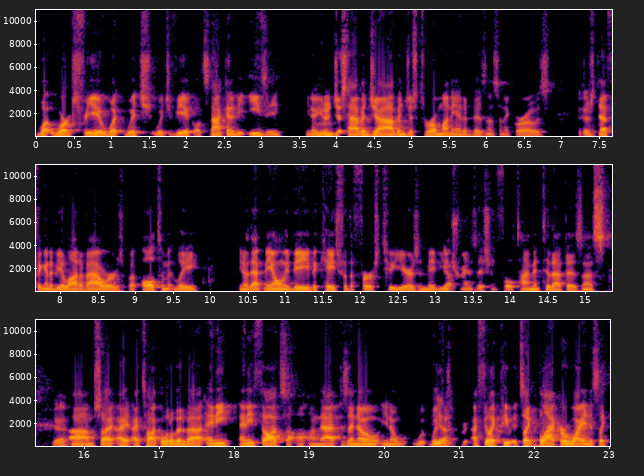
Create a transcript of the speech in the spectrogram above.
what works for you what which which vehicle it's not going to be easy you know mm-hmm. you don't just have a job and just throw money at a business and it grows yeah. there's definitely going to be a lot of hours but ultimately you know that may only be the case for the first two years and maybe yep. you transition full time into that business. Yeah. Um, so I, I, I, talk a little bit about any any thoughts on, on that? Because i know you know with, yeah. i feel like people it's like black or white and it's like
